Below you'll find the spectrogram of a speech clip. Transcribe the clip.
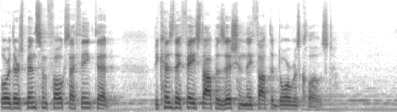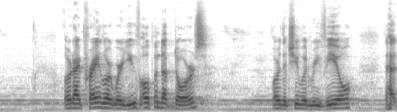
Lord, there's been some folks, I think, that because they faced opposition, they thought the door was closed. Lord, I pray, Lord, where you've opened up doors, Lord, that you would reveal that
